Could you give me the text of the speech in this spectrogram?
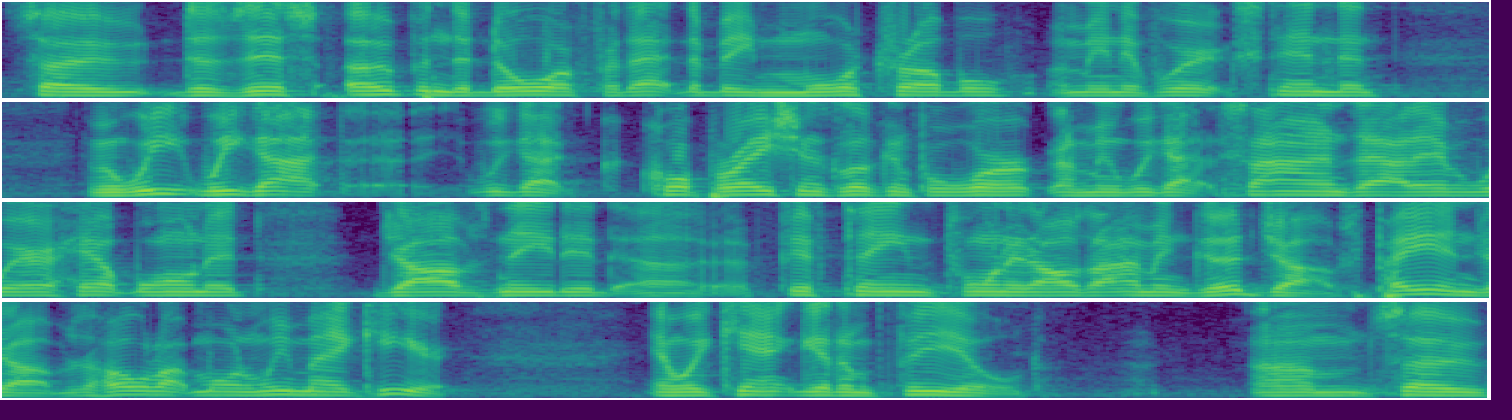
So does this open the door for that to be more trouble? I mean, if we're extending, I mean, we, we got, we got corporations looking for work. I mean, we got signs out everywhere, help wanted, jobs needed, uh, fifteen, twenty dollars. I mean, good jobs, paying jobs, a whole lot more than we make here. And we can't get them filled. Um, so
